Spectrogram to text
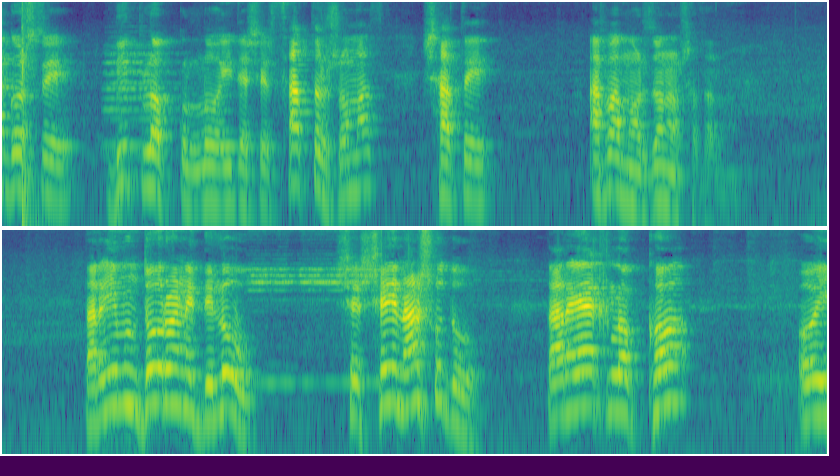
আগস্টে বিপ্লব করল এই দেশের ছাত্র সমাজ, সাথে আপামর জনসাধারণ। তারা এমন দৌড়ানি দিল, সে সে না শুধু, তার এক লক্ষ ওই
